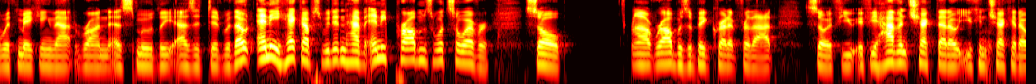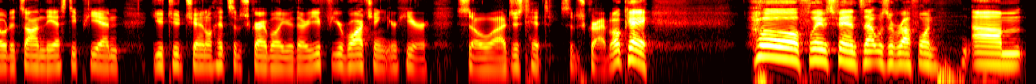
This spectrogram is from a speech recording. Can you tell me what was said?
with making that run as smoothly as it did without any hiccups. We didn't have any problems whatsoever. So. Uh, Rob was a big credit for that. So if you if you haven't checked that out, you can check it out. It's on the SDPN YouTube channel. Hit subscribe while you're there. If you're watching, you're here. So uh, just hit subscribe. Okay. Oh, Flames fans, that was a rough one. Um,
